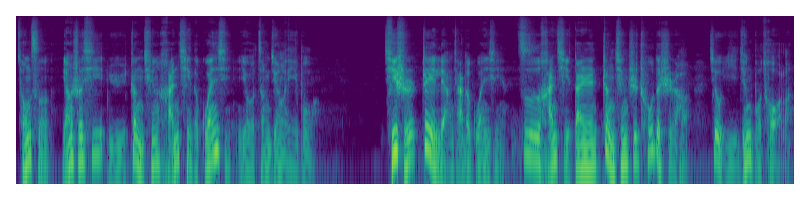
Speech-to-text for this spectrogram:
从此，杨蛇溪与正卿韩起的关系又增进了一步。其实，这两家的关系自韩起担任正卿之初的时候就已经不错了。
